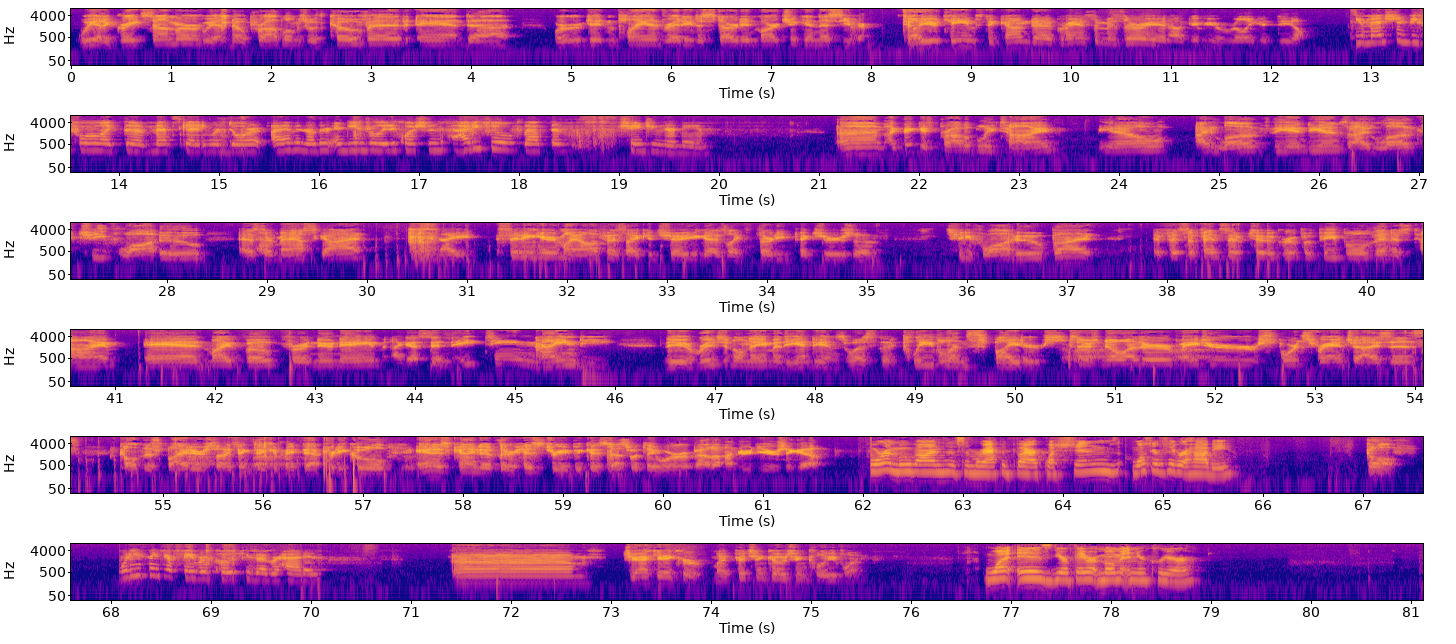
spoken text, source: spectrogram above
we had a great summer. We had no problems with COVID, and uh, we're getting planned, ready to start in March again this year. Tell your teams to come to Branson, Missouri, and I'll give you a really good deal. You mentioned before, like the Mets getting Lindor. I have another Indians-related question. How do you feel about them changing their name? Um, I think it's probably time. You know, I love the Indians. I love Chief Wahoo as their mascot, and I sitting here in my office, I could show you guys like 30 pictures of Chief Wahoo, but if it's offensive to a group of people, then it's time. And my vote for a new name, I guess in 1890, the original name of the Indians was the Cleveland Spiders. There's no other major sports franchises called the Spiders, so I think they could make that pretty cool. And it's kind of their history because that's what they were about 100 years ago. We're going to move on to some rapid fire questions. What's your favorite hobby? Golf. What do you think your favorite coach you've ever had is? Um, Jack Aker, my pitching coach in Cleveland. What is your favorite moment in your career?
